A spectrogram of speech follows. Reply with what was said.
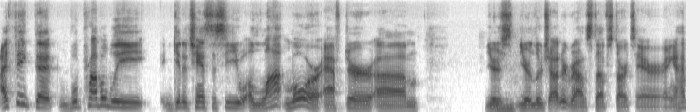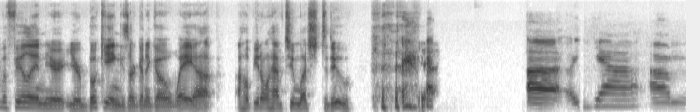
I think that we'll probably get a chance to see you a lot more after um, your mm-hmm. your Lucha Underground stuff starts airing. I have a feeling your your bookings are going to go way up. I hope you don't have too much to do. yeah. Uh, yeah. Um,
